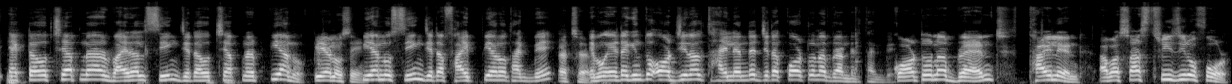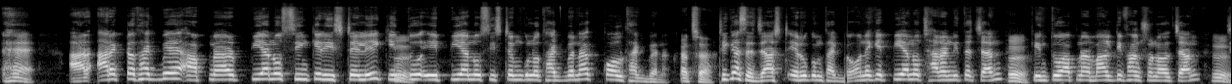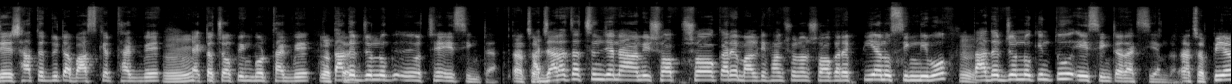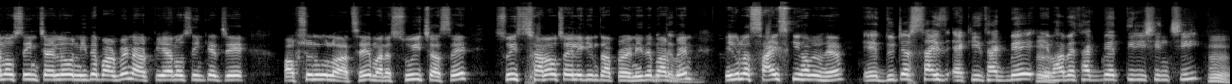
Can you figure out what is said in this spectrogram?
একটা হচ্ছে আপনার ভাইরাল সিং যেটা হচ্ছে আপনার piano piano sink piano sink যেটা ফাইভ পিয়ানো থাকবে। আচ্ছা। এবং এটা কিন্তু অরিজিনাল থাইল্যান্ডের যেটা কর্টোনা ব্র্যান্ডের থাকবে। কর্টনা ব্র্যান্ড থাইল্যান্ড আবার সাস থ্রি জিরো ফোর হ্যাঁ আর আরেকটা থাকবে আপনার পিয়ানো সিঙ্কের স্টাইলেই কিন্তু এই পিয়ানো সিস্টেমগুলো থাকবে না কল থাকবে না। আচ্ছা। ঠিক আছে? জাস্ট এরকম থাকবে। অনেকে পিয়ানো ছাড়া নিতে চান কিন্তু আপনার মাল্টি ফাংশনাল চান যে সাথে দুইটা বাস্কেট থাকবে একটা চপিং বোর্ড থাকবে আচ্ছা। তাদের জন্য হচ্ছে এই সিংটা আচ্ছা। আর যারা চাচ্ছেন যে না আমি সব সহকারে মাল্টি ফাংশনাল সহকারে পিয়ানো সিং নিব তাদের জন্য কিন্তু এই সিংটা রাখছি আমরা। আচ্ছা পিয়ানো সিং চাইলেও নিতে পারবেন আর পিয়ানো সিঙ্কের যে অপশনগুলো আছে মানে সুইচ আছে সুইচ ছাড়াও চাইলে কিন্তু আপনারা নিতে পারবেন। এগুলো সাইজ কি হবে ভাইয়া? এই দুইটার সাইজ একই থাকবে এভাবে থাকবে তিরিশ ইঞ্চি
